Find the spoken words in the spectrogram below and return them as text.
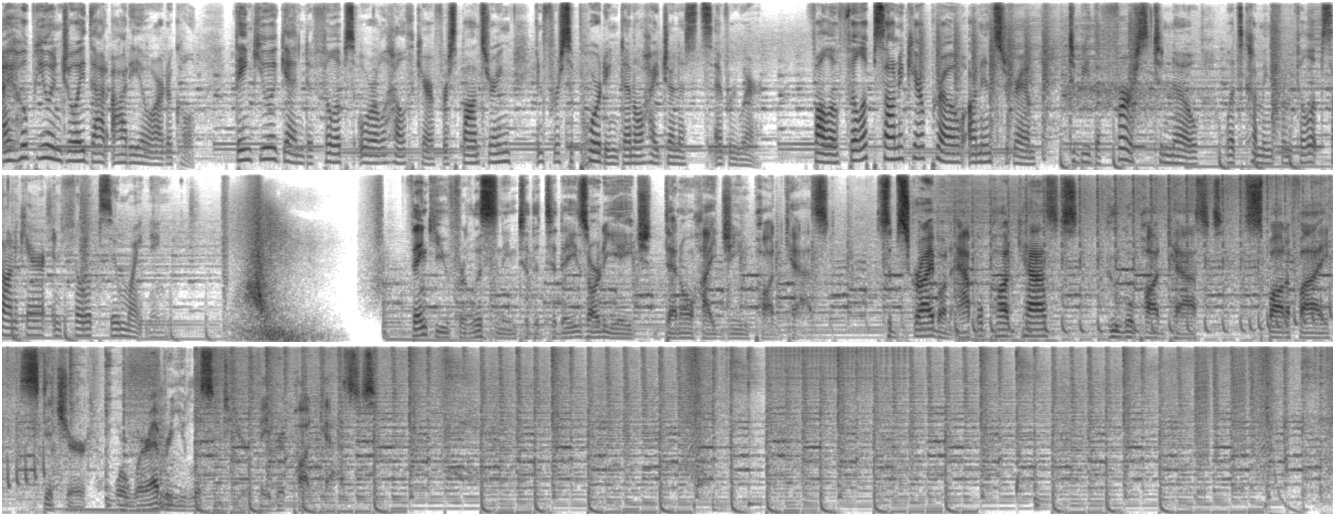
I hope you enjoyed that audio article. Thank you again to Philips Oral Healthcare for sponsoring and for supporting dental hygienists everywhere. Follow Philips Sonicare Pro on Instagram to be the first to know what's coming from Philips Sonicare and Philips Zoom Whitening. Thank you for listening to the Today's RDH Dental Hygiene Podcast. Subscribe on Apple Podcasts, Google Podcasts, Spotify, Stitcher, or wherever you listen to your favorite podcasts.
